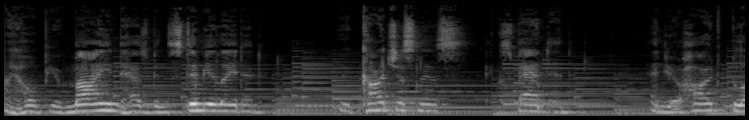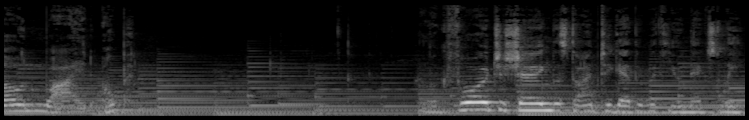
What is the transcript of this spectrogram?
I hope your mind has been stimulated, your consciousness expanded, and your heart blown wide open. I look forward to sharing this time together with you next week.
